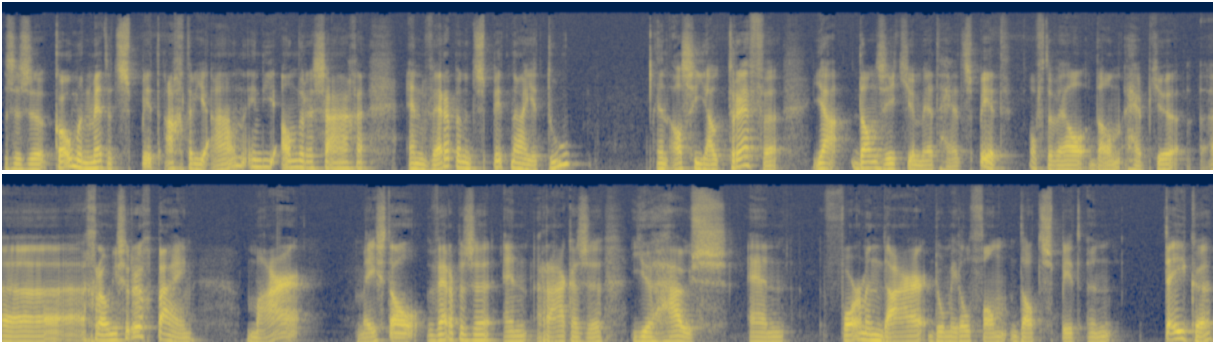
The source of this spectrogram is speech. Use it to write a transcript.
Ze, ze komen met het spit achter je aan in die andere zagen en werpen het spit naar je toe. En als ze jou treffen, ja, dan zit je met het spit. Oftewel, dan heb je eh, chronische rugpijn. Maar meestal werpen ze en raken ze je huis. En vormen daar door middel van dat spit een teken.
